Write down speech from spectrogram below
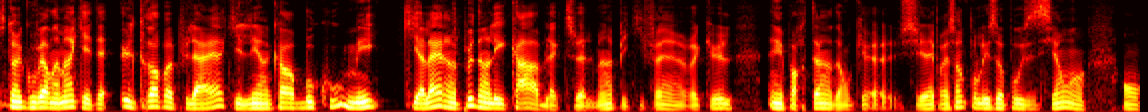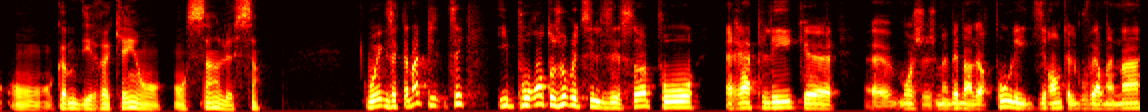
C'est un gouvernement qui était ultra populaire, qui l'est encore beaucoup, mais qui a l'air un peu dans les câbles actuellement, puis qui fait un recul important. Donc, euh, j'ai l'impression que pour les oppositions, on, on- comme des requins, on, on sent le sang. Oui, exactement. Puis, tu sais, ils pourront toujours utiliser ça pour rappeler que, euh, moi, je, je me mets dans leur peau, là, ils diront que le gouvernement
